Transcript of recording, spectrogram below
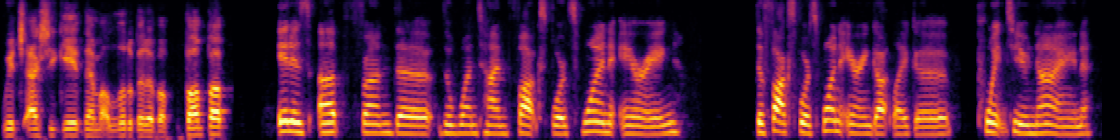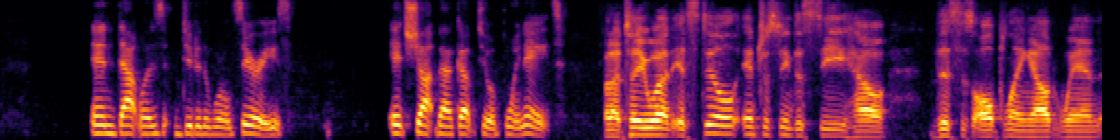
which actually gave them a little bit of a bump up. It is up from the the one time Fox Sports One airing. The Fox Sports One airing got like a 0.29, and that was due to the World Series it shot back up to a 0.8. But I tell you what, it's still interesting to see how this is all playing out when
